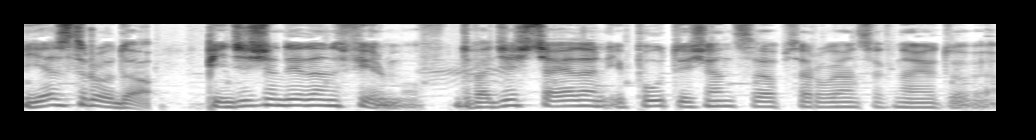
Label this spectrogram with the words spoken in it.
Jest Rudo. 51 filmów, 21,5 tysięcy obserwujących na YouTube,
